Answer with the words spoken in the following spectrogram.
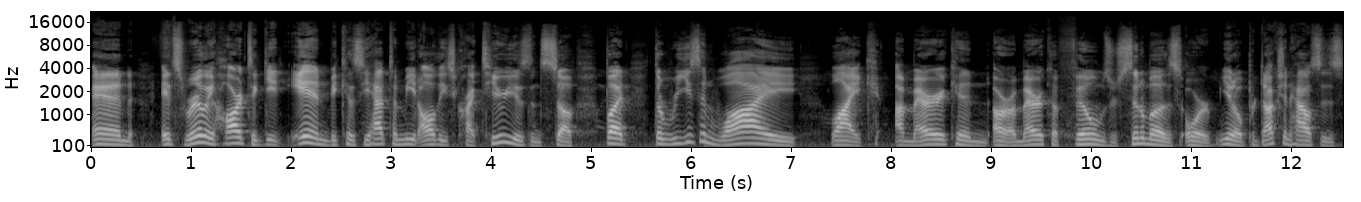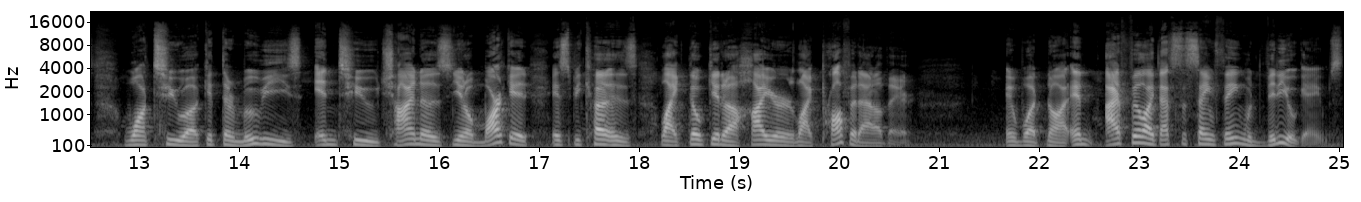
and it's really hard to get in because you have to meet all these criterias and stuff. But the reason why like American or America films or cinemas or you know production houses want to uh, get their movies into China's you know market is because like they'll get a higher like profit out of there and whatnot. And I feel like that's the same thing with video games.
